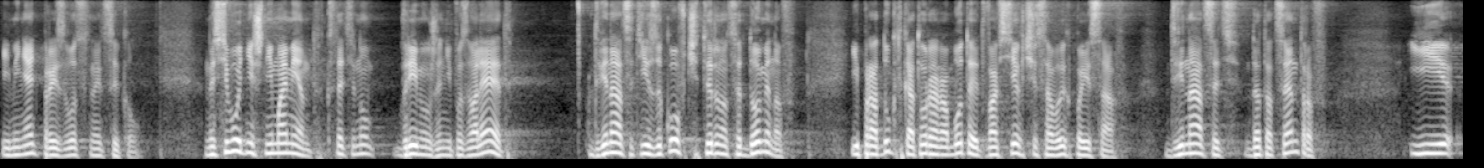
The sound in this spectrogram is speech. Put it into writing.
и менять производственный цикл. На сегодняшний момент, кстати, ну, время уже не позволяет, 12 языков, 14 доменов и продукт, который работает во всех часовых поясах. 12 дата-центров и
